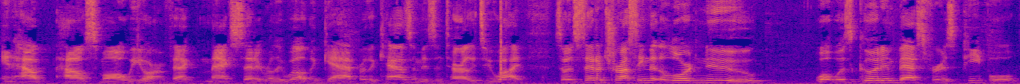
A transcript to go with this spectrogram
and how how small we are. In fact, Max said it really well. The gap or the chasm is entirely too wide. So instead of trusting that the Lord knew what was good and best for his people,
